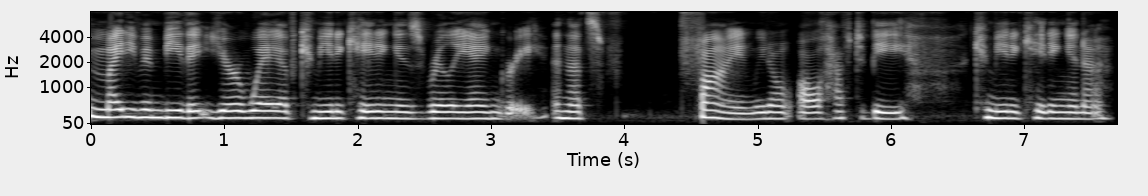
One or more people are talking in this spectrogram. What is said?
might even be that your way of communicating is really angry, and that's fine. We don't all have to be communicating in a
